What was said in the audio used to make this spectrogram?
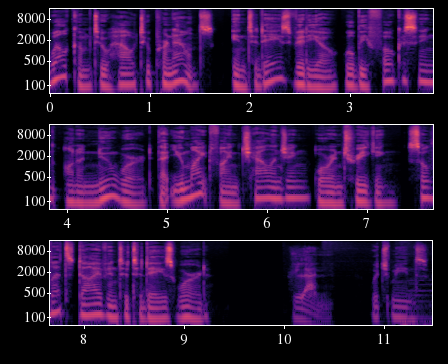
Welcome to How to Pronounce. In today's video, we'll be focusing on a new word that you might find challenging or intriguing. So let's dive into today's word, Clan. which means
